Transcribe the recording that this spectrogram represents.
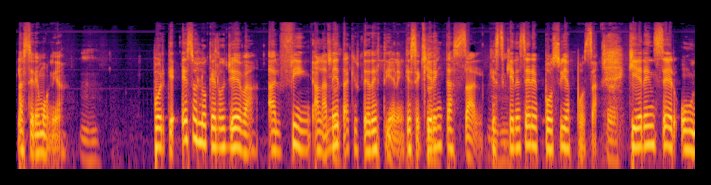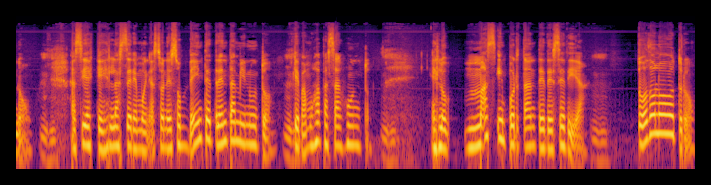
La ceremonia. Porque eso es lo que los lleva al fin, a la meta que ustedes tienen, que se quieren casar, que se quieren ser esposo y esposa, Sí. quieren ser uno. Así es que es la ceremonia, son esos 20, 30 minutos que vamos a pasar juntos. Es lo más importante de ese día. Todo lo otro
